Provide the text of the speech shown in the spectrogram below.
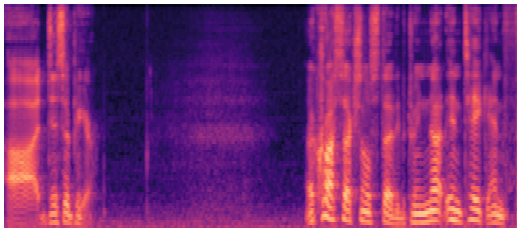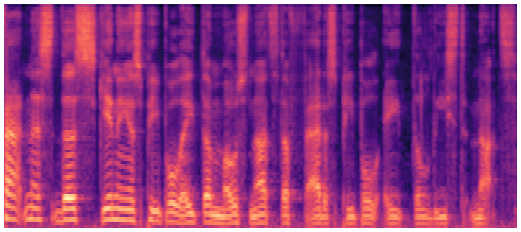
uh, disappear? A cross-sectional study between nut intake and fatness. The skinniest people ate the most nuts, the fattest people ate the least nuts.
